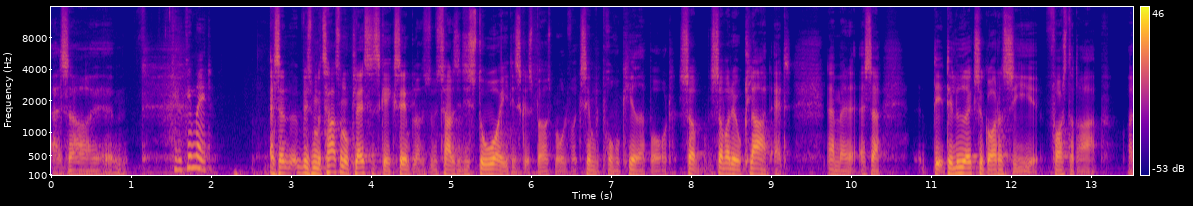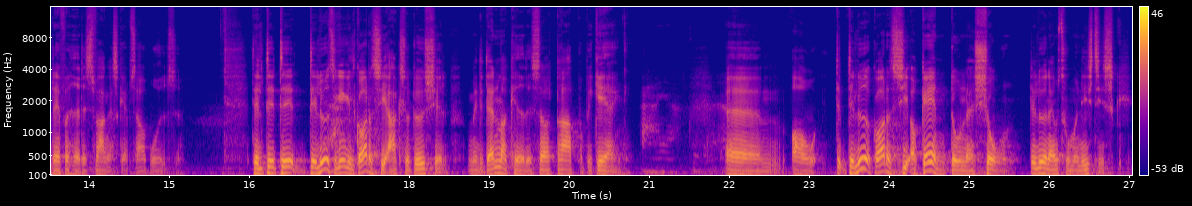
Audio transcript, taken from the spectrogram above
Altså, øh, kan du give mig et? Altså, hvis man tager sådan nogle klassiske eksempler, hvis vi tager det til de store etiske spørgsmål, for eksempel provokeret abort, så, så var det jo klart, at der man, altså, det, det lyder ikke så godt at sige fosterdrab, og derfor hedder det svangerskabsafbrydelse. Det, det, det, det lyder til gengæld godt at sige aktie dødshjælp, men i Danmark hedder det så drab på begæring. Ah, Øhm, og det, det lyder godt at sige organdonation. Det lyder nærmest humanistisk.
